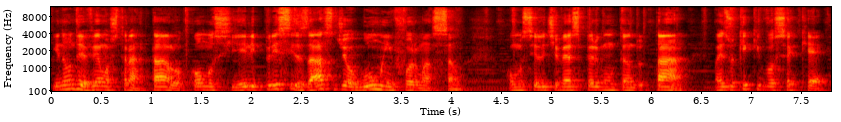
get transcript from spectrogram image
e não devemos tratá-lo como se ele precisasse de alguma informação. Como se ele estivesse perguntando, tá, mas o que, que você quer?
